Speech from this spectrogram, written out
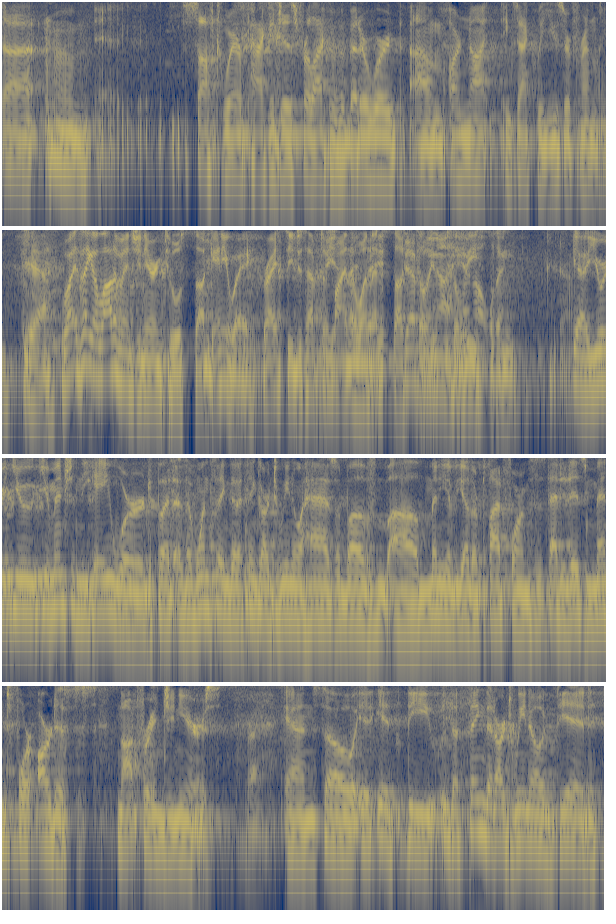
uh, software packages, for lack of a better word, um, are not exactly user friendly. yeah. Well, I think a lot of engineering tools suck anyway, right? So you just have to find the one that sucks definitely the, not the least. Hand-holding. Yeah, you, you, you mentioned the A word, but the one thing that I think Arduino has above uh, many of the other platforms is that it is meant for artists, not for engineers. Right. And so it, it, the, the thing that Arduino did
